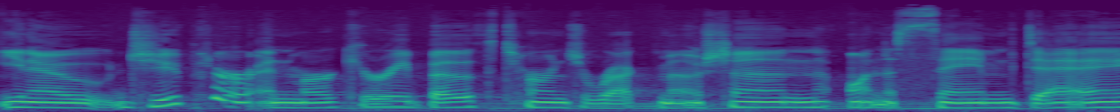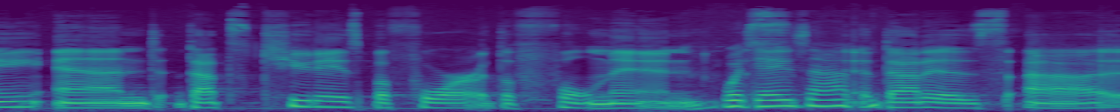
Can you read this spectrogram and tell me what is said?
you know, Jupiter and Mercury both turn direct motion on the same day, and that's two days before the full moon. What day is that? That is uh,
